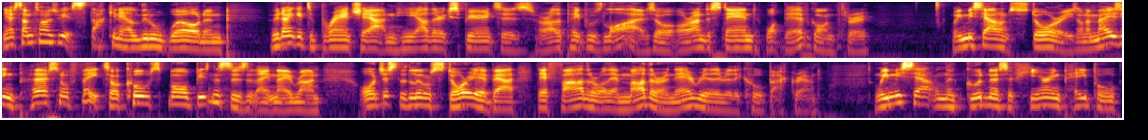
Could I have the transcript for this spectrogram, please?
You know, sometimes we get stuck in our little world and we don't get to branch out and hear other experiences or other people's lives or, or understand what they've gone through. We miss out on stories, on amazing personal feats or cool small businesses that they may run, or just a little story about their father or their mother and their really, really cool background. We miss out on the goodness of hearing people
